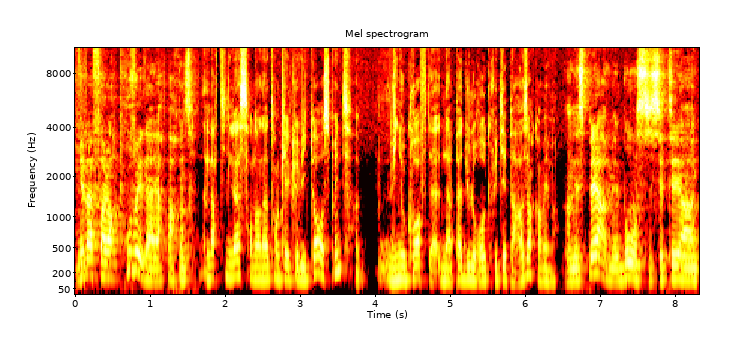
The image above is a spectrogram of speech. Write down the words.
mais va falloir prouver derrière par contre. Martin Lass, on en attend quelques victoires au sprint. Vinokurov n'a pas dû le recruter par hasard quand même. On espère, mais bon, si c'était un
